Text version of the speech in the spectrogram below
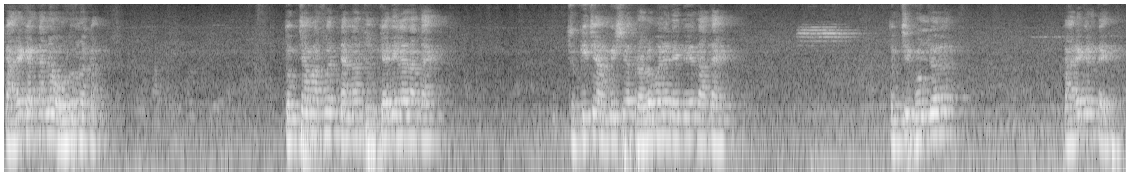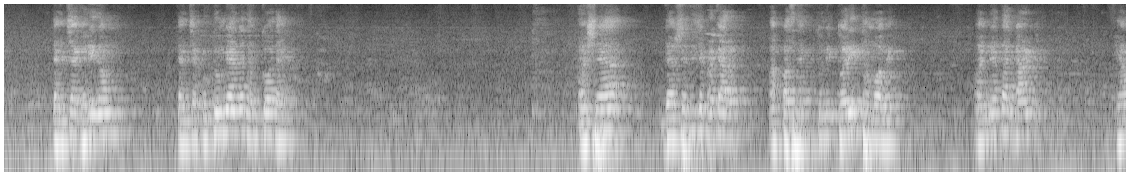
कार्यकर्त्यांना ओढू नका. तुमच्या मार्फत त्यांना धमक्या दिल्या जात आहे चुकीच्या आमिष प्रलोभने देखील जात आहे तुमची गुंड कार्यकर्ते त्यांच्या घरी जाऊन त्यांच्या कुटुंबियांना धमकवत आहे अशा दहशतीचे प्रकार आप्पासाहेब तुम्ही त्वरित थांबवावे अन्यथा गाठ ह्या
